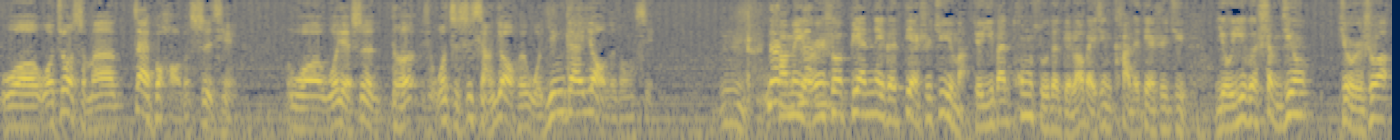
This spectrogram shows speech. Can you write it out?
我我做什么再不好的事情，我我也是得，我只是想要回我应该要的东西。嗯，他们有人说编那个电视剧嘛，就一般通俗的给老百姓看的电视剧，有一个圣经，就是说。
